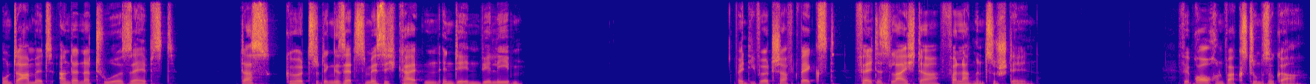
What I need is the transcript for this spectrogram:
und damit an der Natur selbst. Das gehört zu den Gesetzmäßigkeiten, in denen wir leben. Wenn die Wirtschaft wächst, fällt es leichter, Verlangen zu stillen. Wir brauchen Wachstum sogar.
